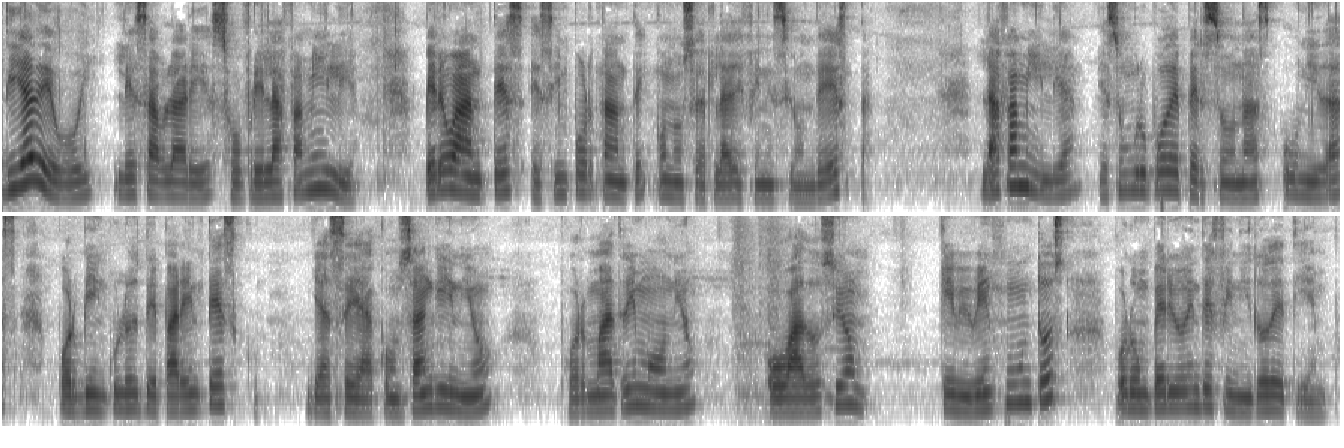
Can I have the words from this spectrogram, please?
día de hoy les hablaré sobre la familia, pero antes es importante conocer la definición de esta. La familia es un grupo de personas unidas por vínculos de parentesco, ya sea consanguíneo, por matrimonio o adopción, que viven juntos por un periodo indefinido de tiempo.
